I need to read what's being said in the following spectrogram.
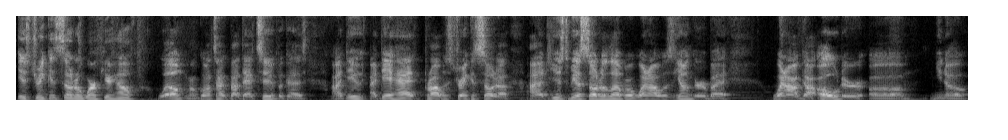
is drinking soda worth your health? Well, I'm going to talk about that too because I do I did had problems drinking soda. I used to be a soda lover when I was younger, but when I got older, um, you know,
